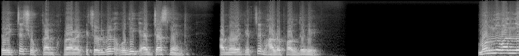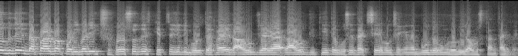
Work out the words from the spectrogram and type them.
সেদিকটা চোখ কান খোলা রেখে চলবেন। অধিক অ্যাডজাস্টমেন্ট আপনাদের ক্ষেত্রে ভালো ফল দেবে। বন্ধু বান্ধবদের ব্যাপার বা পারিবারিক সদস্যদের ক্ষেত্রে যদি বলতে হয়, রাহুর জায়গা, রাহু দ্বিতীয়তে বসে থাকছে এবং সেখানে বুধ এবং রবির অবস্থান থাকবে।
